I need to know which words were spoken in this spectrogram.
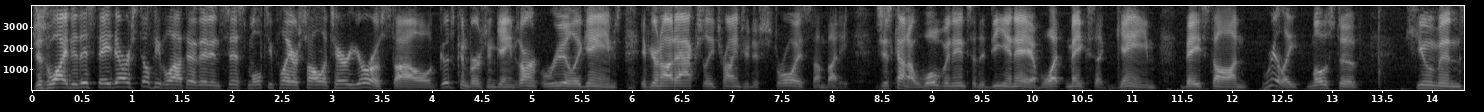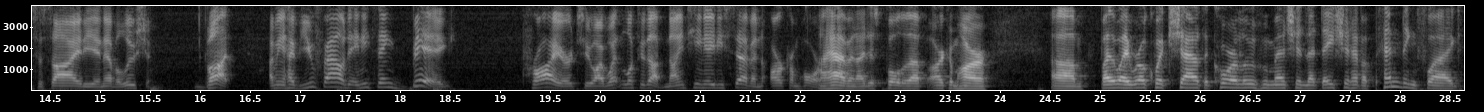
Which is why to this day there are still people out there that insist multiplayer solitaire Euro style goods conversion games aren't really games if you're not actually trying to destroy somebody. It's just kind of woven into the DNA of what makes a game based on really most of human society and evolution. But I mean, have you found anything big prior to I went and looked it up, 1987 Arkham Horror? I haven't. I just pulled it up. Arkham Horror. Um, by the way, real quick shout out to Coraloo who mentioned that they should have a pending flag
